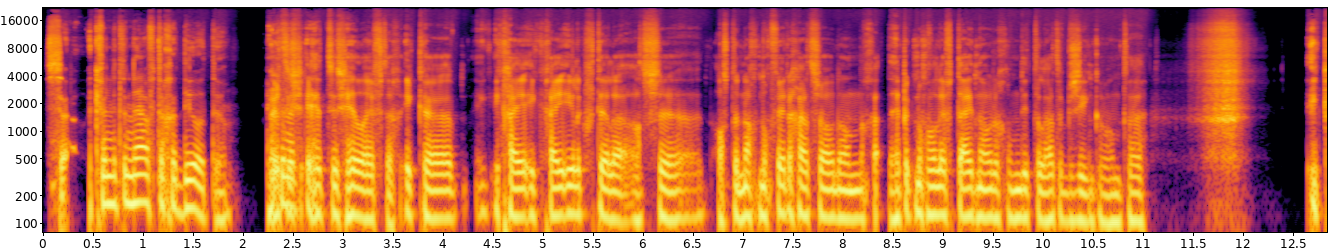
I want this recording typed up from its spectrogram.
Zo, ik vind het een heftig gedeelte. Het is, het is heel heftig. Ik, eh, ik, ik, ga je, ik ga je eerlijk vertellen, als, eh, als de nacht nog verder gaat zo, dan ga- heb ik nog wel even tijd nodig om dit te laten bezinken. Want eh, ik,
